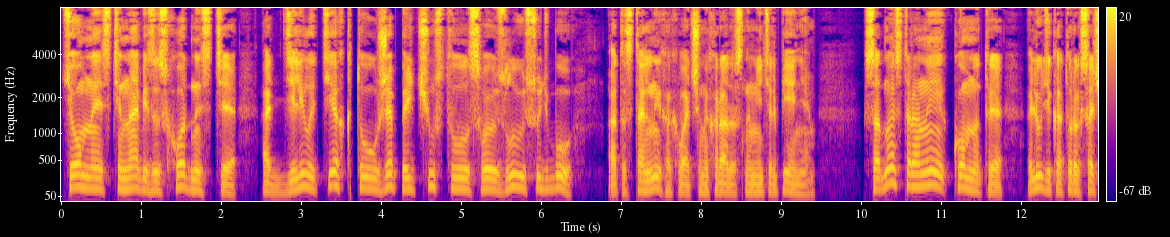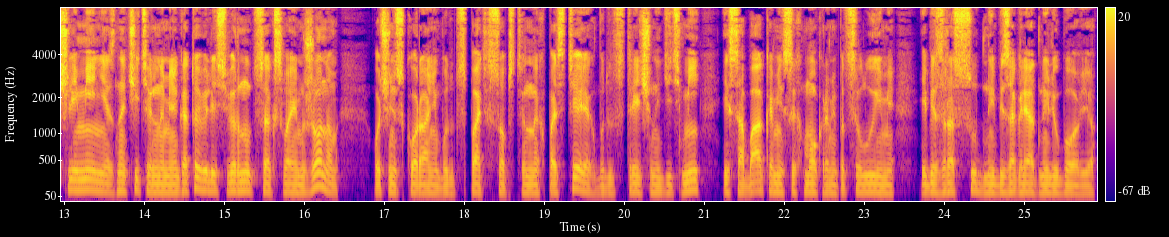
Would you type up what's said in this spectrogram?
Темная стена безысходности отделила тех, кто уже предчувствовал свою злую судьбу, от остальных, охваченных радостным нетерпением. С одной стороны, комнаты, люди которых сочли менее значительными, готовились вернуться к своим женам, очень скоро они будут спать в собственных постелях, будут встречены детьми и собаками с их мокрыми поцелуями и безрассудной безоглядной любовью.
